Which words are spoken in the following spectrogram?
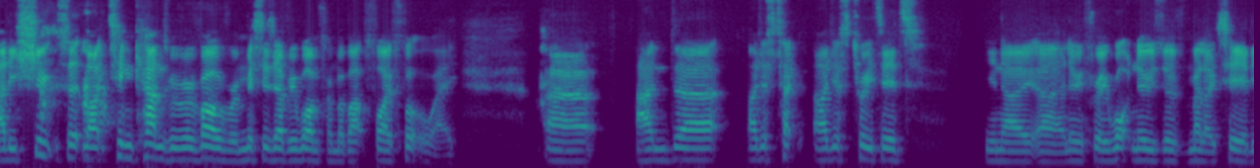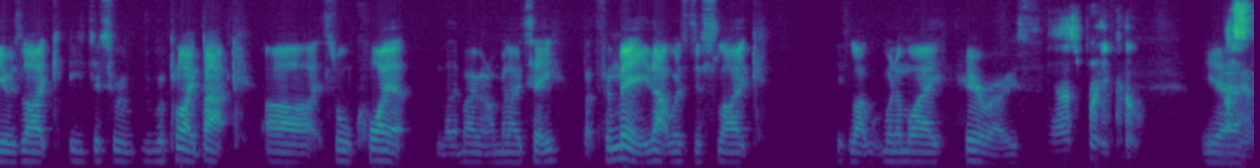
and he shoots at like tin cans with a revolver and misses everyone from about five foot away. Uh, and uh, I just te- I just tweeted, you know, uh, Louis Theroux, what news of Mellow T? And he was like, he just re- replied back, uh, it's all quiet at the moment on Mellow T. But for me, that was just like, he's like one of my heroes. Yeah, that's pretty cool. Yeah. That's,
